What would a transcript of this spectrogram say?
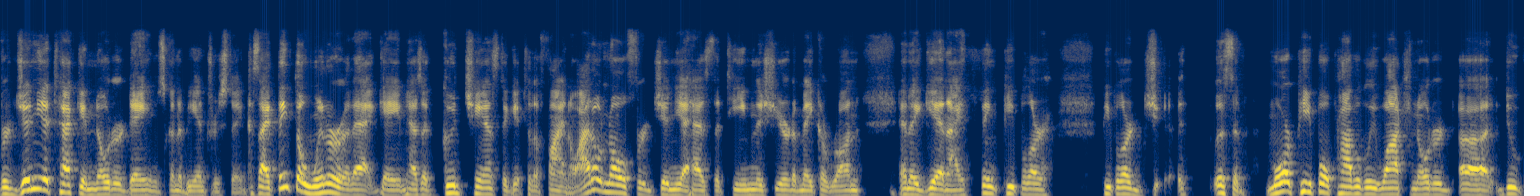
Virginia Tech and Notre Dame is going to be interesting because I think the winner of that game has a good chance to get to the final. I don't know if Virginia has the team this year to make a run. And again, I think people are people are listen. More people probably watch Notre uh, Duke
